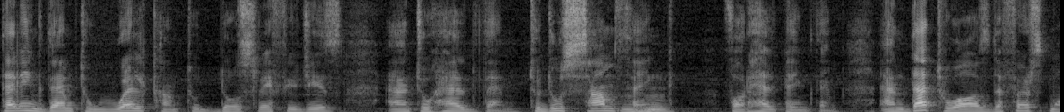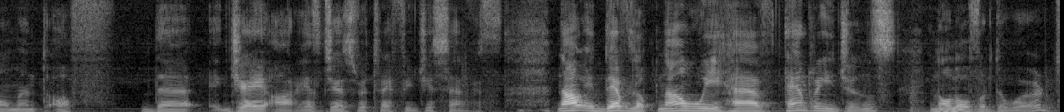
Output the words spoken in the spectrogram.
telling them to welcome to those refugees and to help them, to do something mm-hmm. for helping them. And that was the first moment of the JRS, Jesuit Refugee Service. Now it developed. Now we have 10 regions mm-hmm. all over the world,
